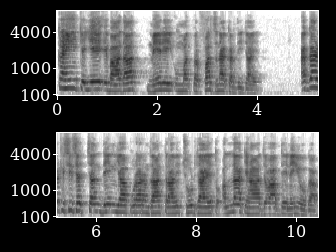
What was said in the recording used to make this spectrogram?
کہیں کہ یہ عبادت میری امت پر فرض نہ کر دی جائے۔ اگر کسی سے چند دن یا پورا رمضان تراوی چھوٹ جائے تو اللہ کے ہاں جواب دہ نہیں ہوگا۔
